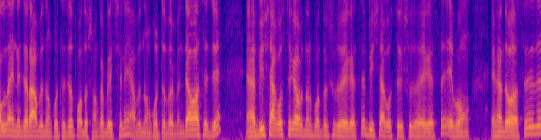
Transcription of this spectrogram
অনলাইনে যারা আবেদন করতে চান পদ সংখ্যা বেছে নিয়ে আবেদন করতে পারবেন। দেওয়া আছে যে বিশ আগস্ট থেকে আবেদনপত্র শুরু হয়ে গেছে। বিশ আগস্ট থেকে শুরু হয়ে গেছে এবং এখানে দেওয়া আছে যে,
